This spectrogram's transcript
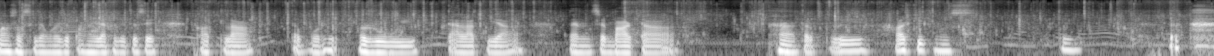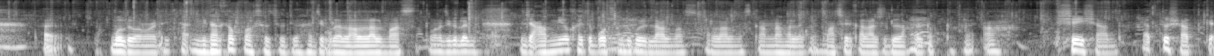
মাছ আছে যেমন ওই যে পানি দেখা যেতেছে কাতলা তারপরে রুই তেলাপিয়া দেন হচ্ছে বাটা হ্যাঁ তারপরে আর কি কি মাছ? আর বলতে পারব না, ঠিক? হ্যাঁ মিনার কাপও আছে যদিও হ্যাঁ যেগুলো লাল লাল মাছ। তোমরা যেগুলো যে আমিও খাইতে পছন্দ করি লাল মাছ, আর লাল মাছ কান্না ভালো লাগে। মাছের কালার যদি লাল টকটক হয়, আহ, সেই স্বাদ, এত স্বাদকে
